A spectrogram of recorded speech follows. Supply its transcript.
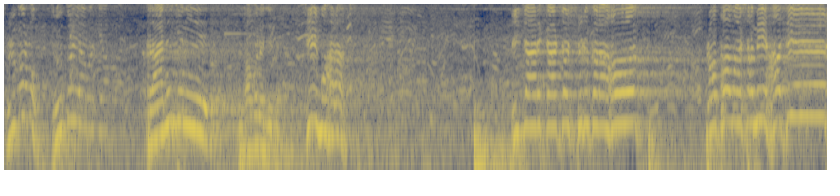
শুরু করব? দ্রুতই আমাকে রানীকে নিয়ে ভবনে যেতে জি মহারাজ। বিচার কার্য শুরু করা হোক। প্রথম আসামি হাজির।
